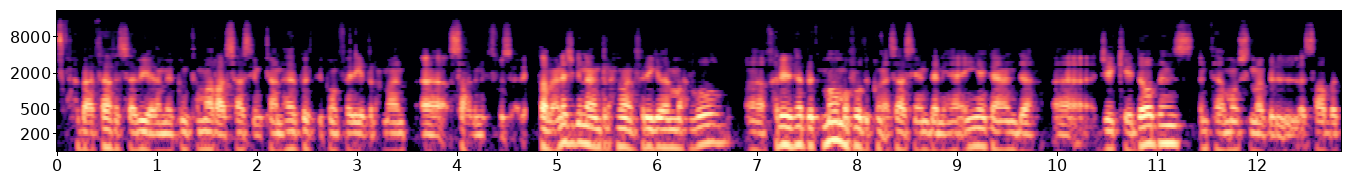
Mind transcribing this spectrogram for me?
فبعد ثلاث أسابيع لما يكون كمارا أساسي مكان هيربرت بيكون فريق عبد الرحمن آه صعب إنك تفوز عليه. طبعا ليش قلنا عبد الرحمن فريق غير محظوظ؟ آه خليل هيربرت ما هو المفروض يكون أساسي عنده نهائيا. كان عنده جي كي دوبنز. انتهى موسمه بالإصابة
